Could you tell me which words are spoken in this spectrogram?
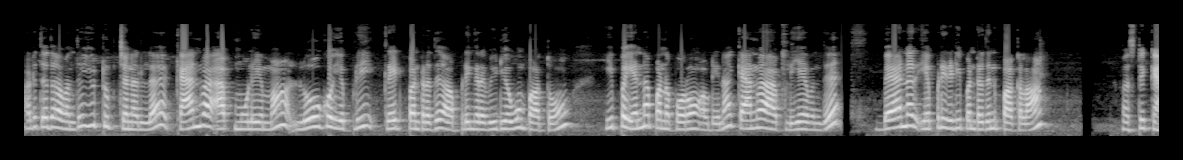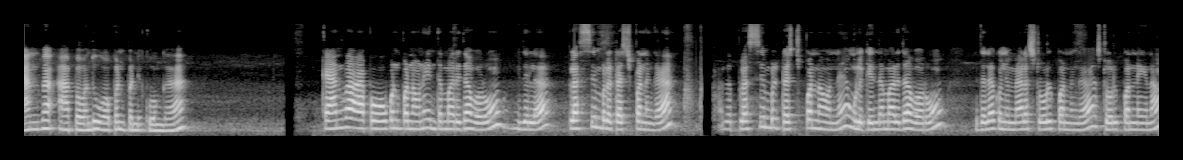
அடுத்ததாக வந்து யூடியூப் சேனலில் கேன்வா ஆப் மூலயமா லோகோ எப்படி க்ரியேட் பண்ணுறது அப்படிங்கிற வீடியோவும் பார்த்தோம். இப்போ என்ன பண்ண போகிறோம் அப்படின்னா கேன்வா ஆப்லேயே வந்து பேனர் எப்படி ரெடி பண்ணுறதுன்னு பார்க்கலாம். ஃபஸ்ட்டு கேன்வா ஆப்பை வந்து ஓப்பன் பண்ணிக்கோங்க. கேன்வா ஆப்பை ஓப்பன் பண்ணோடனே இந்த மாதிரி தான் வரும். இதில் ப்ளஸ் சிம்பிளை டச் பண்ணுங்கள் அந்த ப்ளஸ் சிம்பிள் டச் பண்ண உடனே உங்களுக்கு இந்த மாதிரி தான் வரும். இதில் கொஞ்சம் மேலே ஸ்ட்ரோல் பண்ணுங்கள் ஸ்ட்ரோல் பண்ணிங்கன்னா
